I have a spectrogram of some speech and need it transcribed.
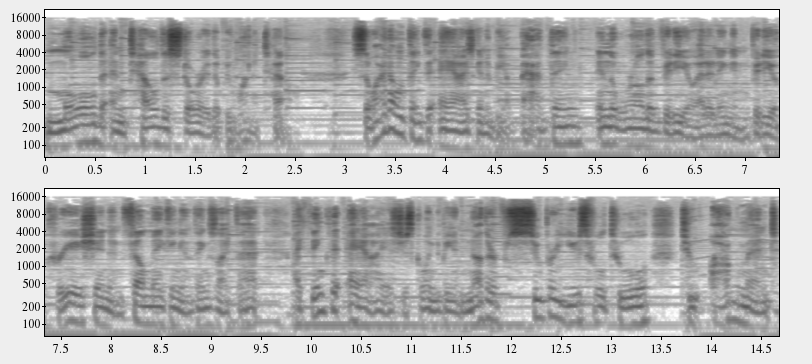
mold and tell the story that we want to tell. So I don't think that AI is going to be a bad thing in the world of video editing and video creation and filmmaking and things like that. I think that AI is just going to be another super useful tool to augment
